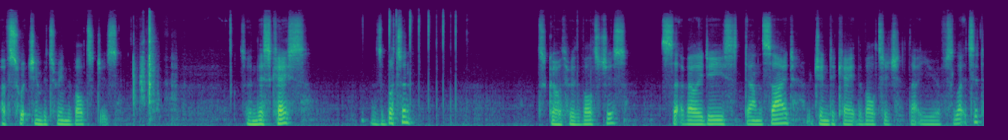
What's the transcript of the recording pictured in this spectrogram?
of switching between the voltages. So in this case there's a button to go through the voltages, set of LEDs down the side which indicate the voltage that you have selected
